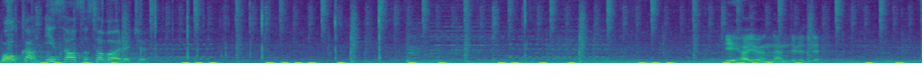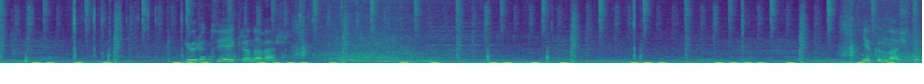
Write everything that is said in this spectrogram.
Volkan, insansız hava aracı. İHA yönlendirildi. Görüntüyü ekrana ver. Yakınlaştır.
